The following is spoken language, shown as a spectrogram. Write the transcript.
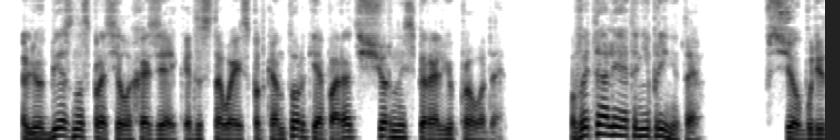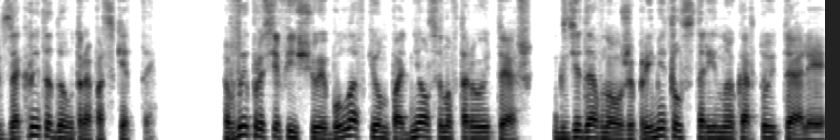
– любезно спросила хозяйка, доставая из-под конторки аппарат с черной спиралью провода. «В Италии это не принято. Все будет закрыто до утра паскетты». Выпросив еще и булавки, он поднялся на второй этаж, где давно уже приметил старинную карту Италии,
